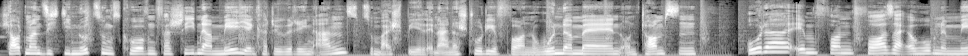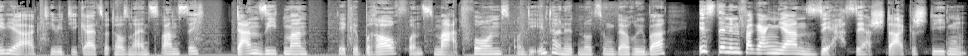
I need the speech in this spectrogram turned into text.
Schaut man sich die Nutzungskurven verschiedener Medienkategorien an, zum Beispiel in einer Studie von Wunderman und Thompson oder im von Forsa erhobenen Media Activity Guide 2021, dann sieht man, der Gebrauch von Smartphones und die Internetnutzung darüber ist in den vergangenen Jahren sehr, sehr stark gestiegen.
